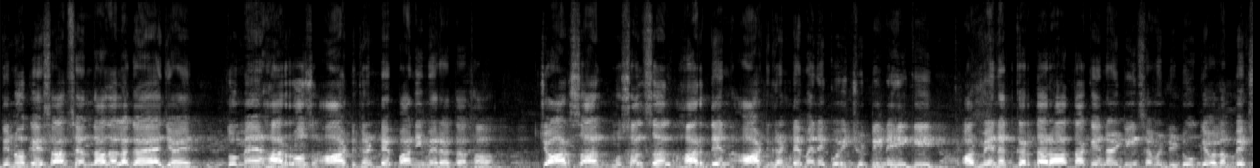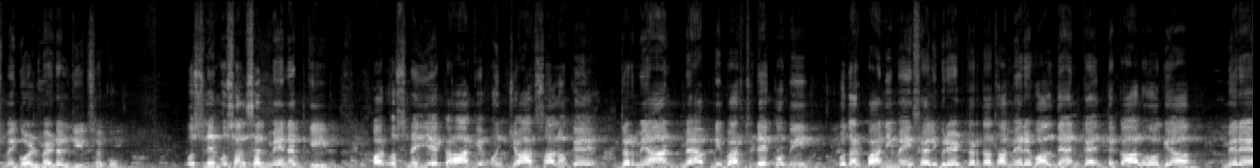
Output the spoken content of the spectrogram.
दिनों के हिसाब से अंदाज़ा लगाया जाए तो मैं हर रोज़ आठ घंटे पानी में रहता था चार साल मुसलसल हर दिन आठ घंटे मैंने कोई छुट्टी नहीं की और मेहनत करता रहा ताकि 1972 के ओलंपिक्स में गोल्ड मेडल जीत सकूँ। उसने मुसलसल मेहनत की और उसने ये कहा कि उन चार सालों के दरमियान मैं अपनी बर्थडे को भी उधर पानी में ही सेलिब्रेट करता था मेरे वालदेन का इंतकाल हो गया, मेरे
